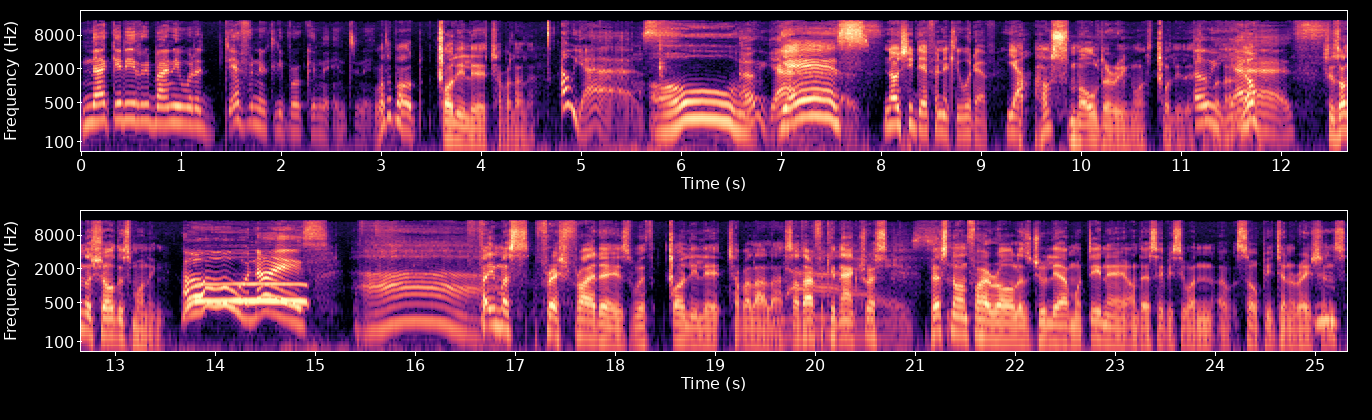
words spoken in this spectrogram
Nakedi Ribane would have definitely broken the internet. what about Olile Chabalala? Oh yes. Oh. Oh, Yes. yes. No, she definitely would have. Yeah. How smoldering was Olile Chabalala? Oh Chabalala? yes. She's on the show this morning. Oh, nice. Ah. Famous Fresh Fridays with Olile Chabalala, South African actress, best known for her role as Julia Mutine on the SABC One uh, soapy Generations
